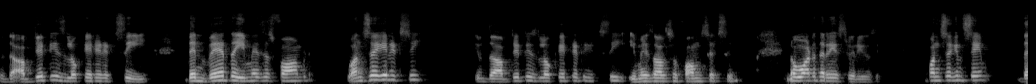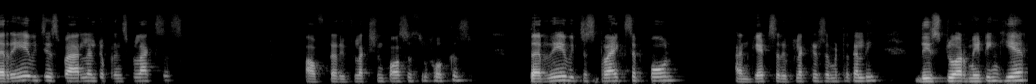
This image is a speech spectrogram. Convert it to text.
if the object is located at C, then where the image is formed, once again at C. If the object is located at C, image also forms at C. Now, what are the rays we're using? Once again, same. The ray which is parallel to principal axis after reflection passes through focus. The ray which strikes at pole and gets reflected symmetrically. These two are meeting here.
